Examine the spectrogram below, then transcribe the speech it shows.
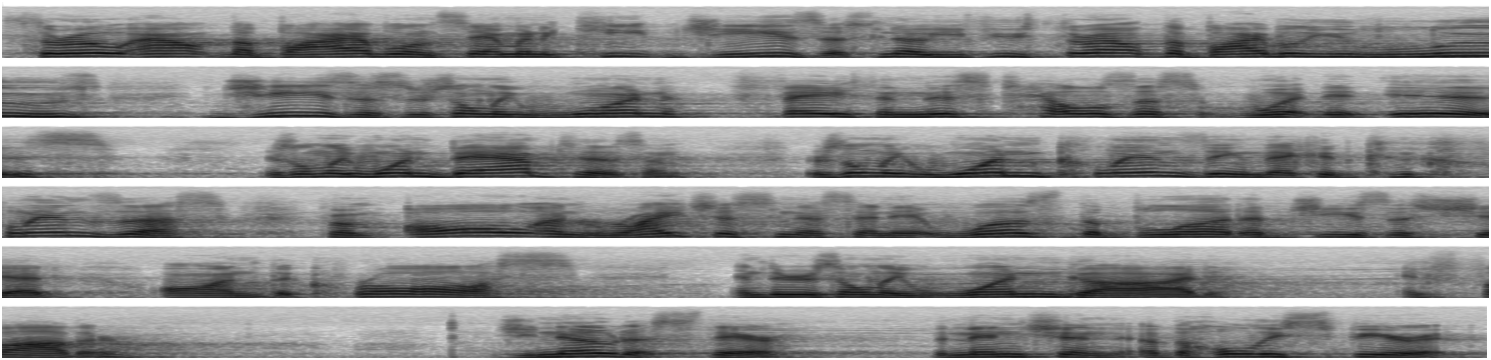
throw out the Bible and say, I'm going to keep Jesus. No, if you throw out the Bible, you lose Jesus. There's only one faith, and this tells us what it is. There's only one baptism. There's only one cleansing that could cleanse us from all unrighteousness, and it was the blood of Jesus shed on the cross. And there's only one God and Father. Did you notice there the mention of the Holy Spirit,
